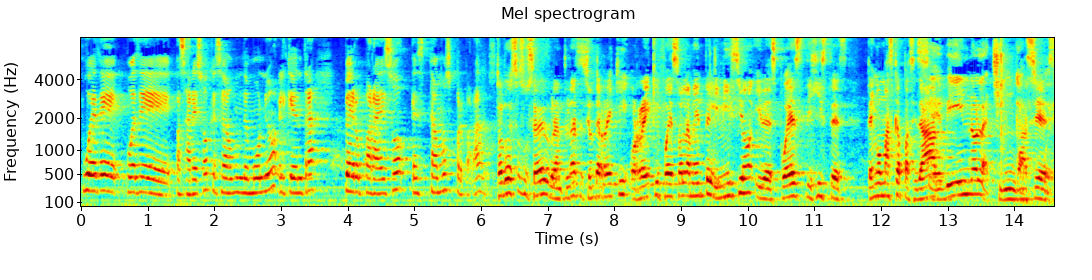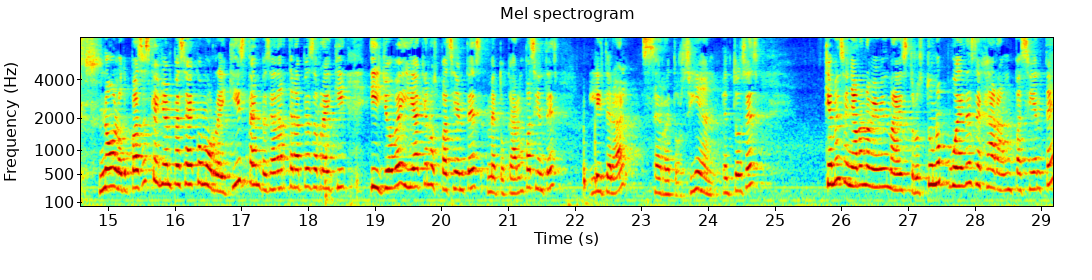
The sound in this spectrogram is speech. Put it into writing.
puede, puede pasar eso, que sea un demonio el que entra, pero para eso estamos preparados. Todo eso sucede durante una sesión de Reiki o Reiki fue solamente el inicio y después dijiste, tengo más capacidad. se vino la chinga. Así después. No, lo que pasa es que yo empecé como reikista, empecé a dar terapias de reiki y yo veía que los pacientes, me tocaron pacientes, literal, se retorcían. Entonces, ¿qué me enseñaron a mí mis maestros? Tú no puedes dejar a un paciente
